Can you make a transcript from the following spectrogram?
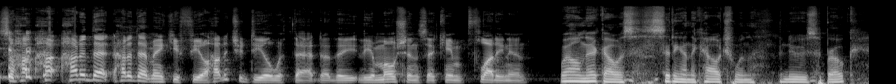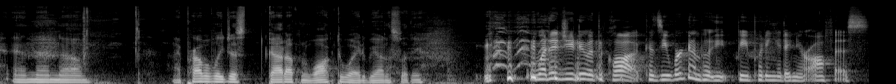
So how, how, how did that how did that make you feel? How did you deal with that? The the emotions that came flooding in. Well, Nick, I was sitting on the couch when the news broke, and then um, I probably just got up and walked away. To be honest with you, what did you do with the clock? Because you were going to be putting it in your office.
